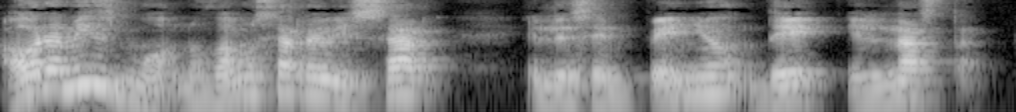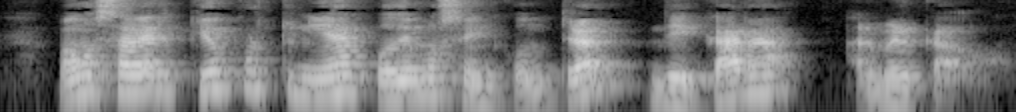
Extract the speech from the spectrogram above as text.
Ahora mismo nos vamos a revisar el desempeño del Nasdaq. Vamos a ver qué oportunidad podemos encontrar de cara al mercado.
